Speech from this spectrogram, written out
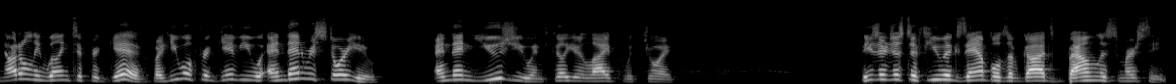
not only willing to forgive, but he will forgive you and then restore you and then use you and fill your life with joy. These are just a few examples of God's boundless mercy.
